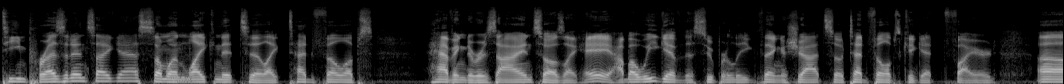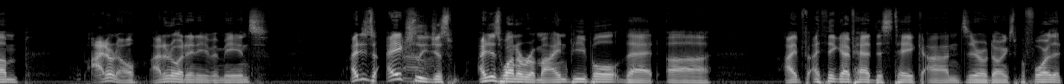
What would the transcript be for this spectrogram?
team presidents, I guess. Someone likened it to like Ted Phillips having to resign. So I was like, hey, how about we give the Super League thing a shot so Ted Phillips could get fired? Um, I don't know. I don't know what any of it means. I just, I actually just, I just want to remind people that uh, I've, I think I've had this take on Zero Doinks before that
